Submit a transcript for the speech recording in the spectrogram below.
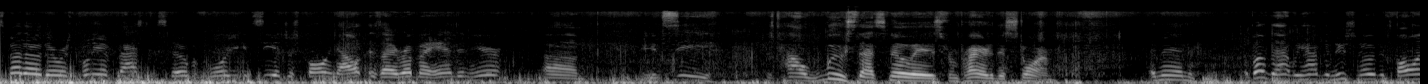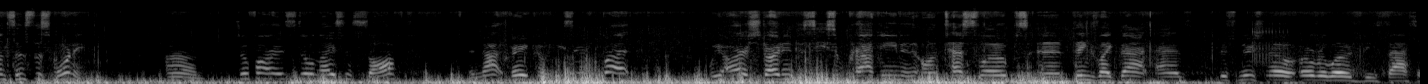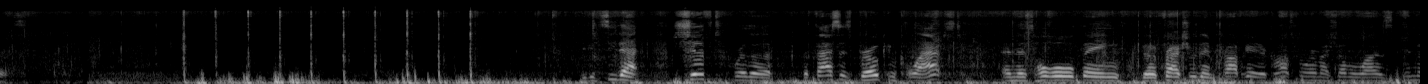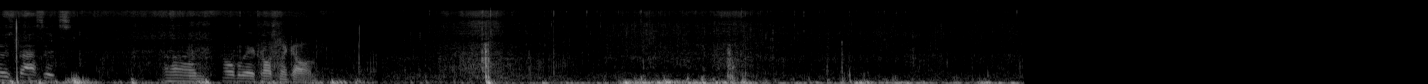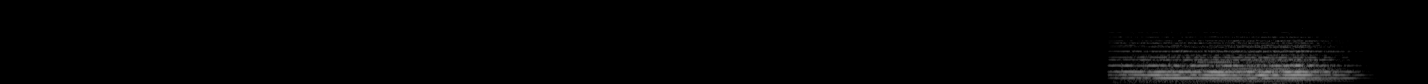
snow though, there was plenty of facet snow before. You can see it just falling out as I rub my hand in here. Um, you can see just how loose that snow is from prior to this storm. And then above that, we have the new snow that's fallen since this morning. Um, so far, it's still nice and soft and not very cohesive, but we are starting to see some cracking on test slopes and things like that as this new snow overloads these facets. You can see that shift where the, the facets broke and collapsed and this whole thing, the fracture then propagated across from where my shovel was in those facets um, all the way across my column.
